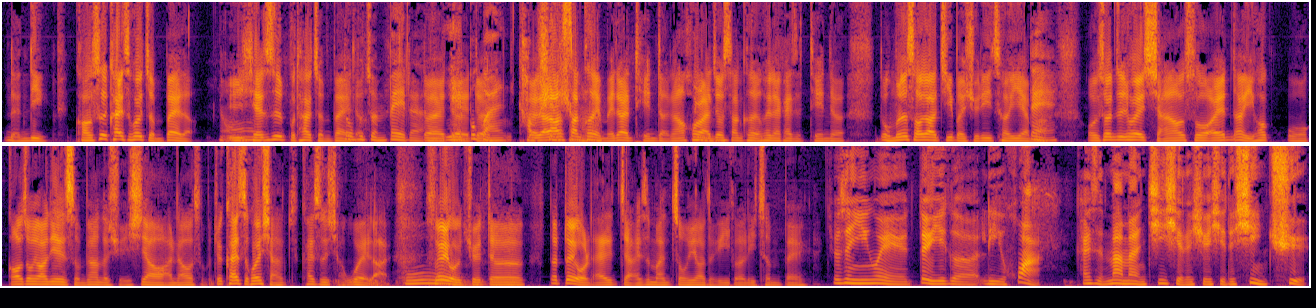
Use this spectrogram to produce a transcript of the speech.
能力，考试开始会准备了。以前是不太准备的，都不准备的，对对对，不管考试然后上课也没在听的，然后后来就上课也会再开始听的。我们那时候要基本学历测验嘛，我甚至会想要说，哎，那以后我高中要念什么样的学校啊？然后什么，就开始会想，开始想未来。所以我觉得，那对我来讲还是蛮重要的一个里程碑。就是因为对一个理化开始慢慢激起了学习的兴趣。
